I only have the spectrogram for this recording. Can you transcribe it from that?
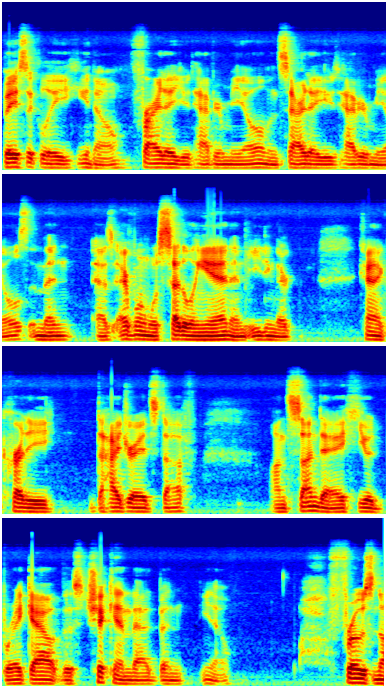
basically, you know, Friday you'd have your meal, and then Saturday you'd have your meals. And then as everyone was settling in and eating their kind of cruddy, dehydrated stuff, on Sunday, he would break out this chicken that had been, you know, frozen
